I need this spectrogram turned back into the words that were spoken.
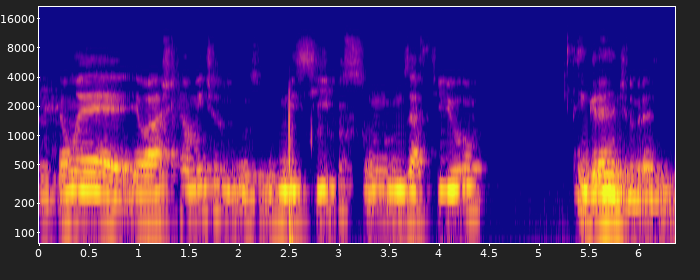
Então, é, eu acho que realmente os, os municípios são um desafio grande no Brasil.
